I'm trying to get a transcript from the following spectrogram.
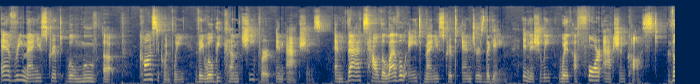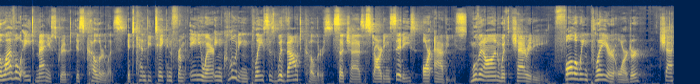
every manuscript will move up. Consequently, they will become cheaper in actions. And that's how the level 8 manuscript enters the game, initially with a 4 action cost. The level 8 manuscript is colorless. It can be taken from anywhere, including places without colors, such as starting cities or abbeys. Moving on with charity. Following player order, check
